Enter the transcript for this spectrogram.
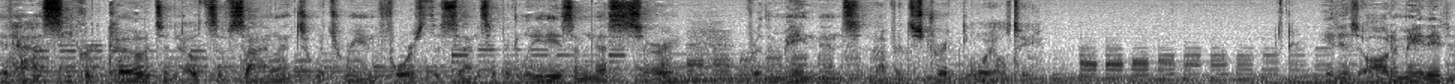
It has secret codes and oaths of silence which reinforce the sense of elitism necessary for the maintenance of its strict loyalty. It is automated,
